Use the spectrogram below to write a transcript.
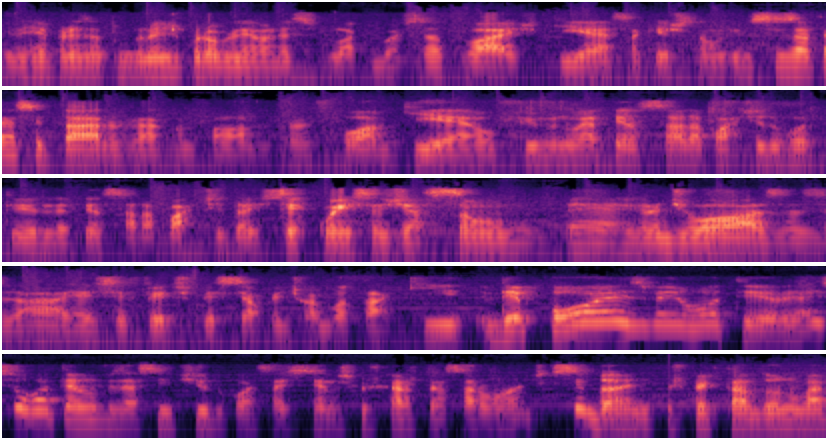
Ele representa um grande problema desses blockbusters atuais, que é essa questão. E vocês até citaram já quando falaram do Transformers, que é o filme não é pensado a partir do roteiro, ele é pensado a partir das sequências de ação é, grandiosas. Ah, é esse efeito especial que a gente vai botar aqui. Depois vem o roteiro. E aí, se o roteiro não fizer sentido com essas cenas que os caras pensaram antes, que se dane. O espectador não vai,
